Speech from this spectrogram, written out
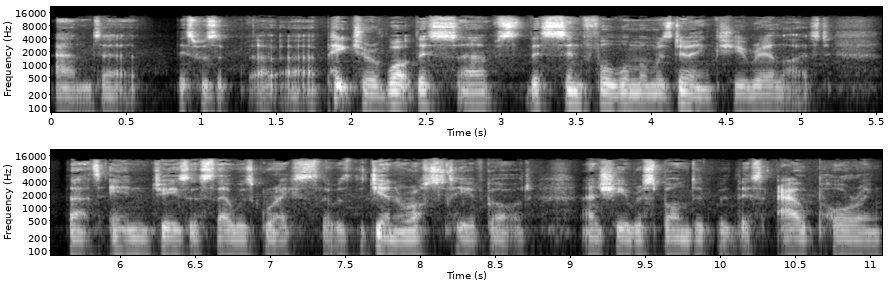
And uh, this was a, a, a picture of what this uh, this sinful woman was doing. She realized that in Jesus there was grace, there was the generosity of God, and she responded with this outpouring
